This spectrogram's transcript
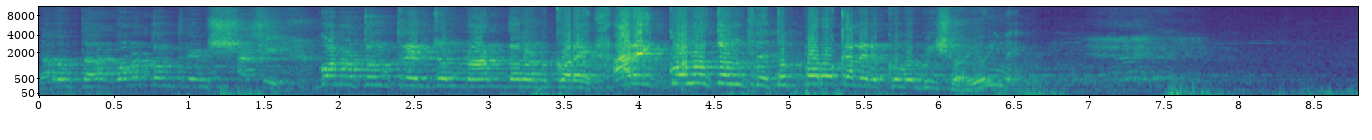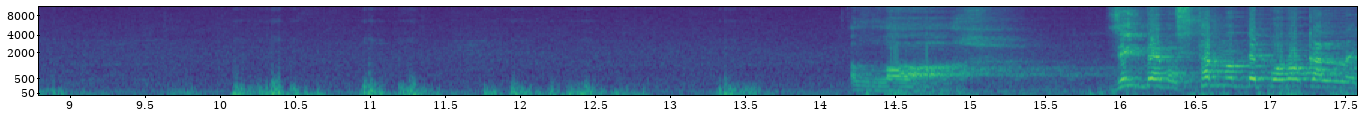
কারণ তারা গণতন্ত্রে বিশ্বাসী। গণতন্ত্রের জন্য আন্দোলন করে। আর এই গণতন্ত্রে তো পরকালের কোনো বিষয়ই নাই। আল্লাহ। যেই ব্যবস্থার মধ্যে পরকাল নাই,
